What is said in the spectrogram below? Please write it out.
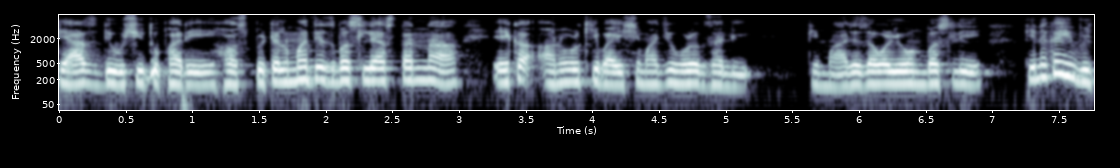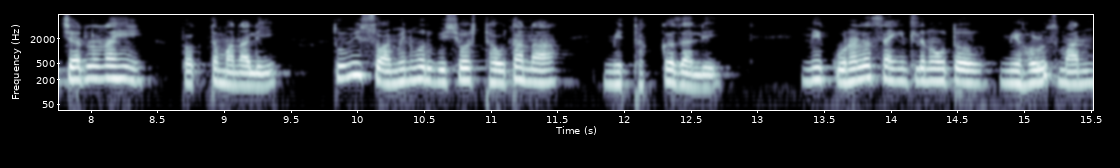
त्याच दिवशी दुपारी हॉस्पिटलमध्येच बसले असताना एका अनोळखी बाईशी माझी ओळख झाली. ती माझ्याजवळ येऊन बसली. तिने काही विचारलं नाही फक्त म्हणाली तुम्ही स्वामींवर विश्वास ठेवताना मी थक्क झाले. मी कुणाला सांगितलं नव्हतं? मी हळूच मान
